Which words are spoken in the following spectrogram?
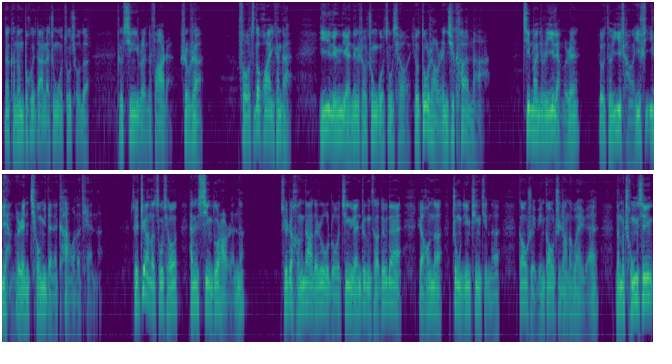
那可能不会带来中国足球的这个新一轮的发展，是不是？否则的话，你看看，一零年那个时候，中国足球有多少人去看呐？基本上就是一两个人，有就一场一是一两个人球迷在那看，我的天呐！所以这样的足球还能吸引多少人呢？随着恒大的入主、金元政策，对不对？然后呢，重金聘请的高水平、高质量的外援，那么重新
